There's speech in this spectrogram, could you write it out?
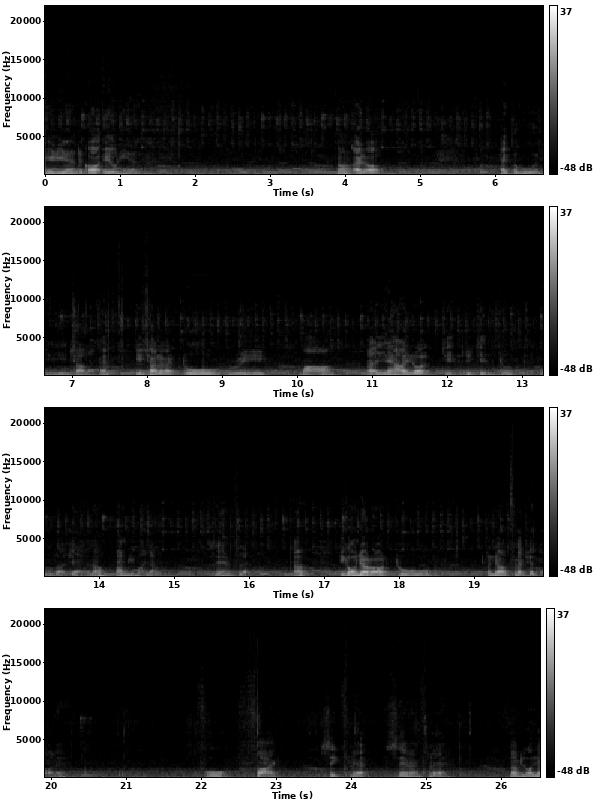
ဂျီရီယန်တကောအေယိုရီယန်နော်အဲ့တော့အဲ့တကူကိုရေးချလိုက်မယ်ရေးချလိုက်ဒိုရီမာအဲအရင်ဟာတွေတော့ကြည့်လေ့ကျင့်တို့ဟိုလာပြရမယ်နော်ပတ်မိမှရအောင် 7 flat နော်ဒီကောင်ကြတော့ဒိုဘယ်နှ flat ဖြစ်သွားလဲ4 5 6 flat 7 flat နောက်ဒီကောင်ကြ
